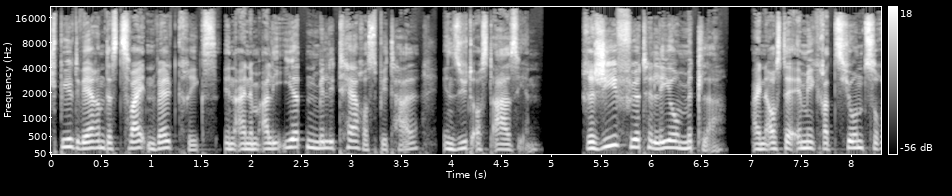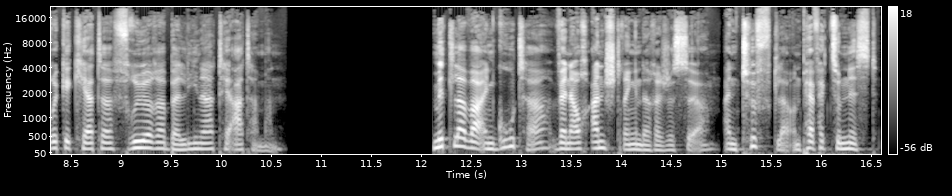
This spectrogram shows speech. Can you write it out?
spielt während des Zweiten Weltkriegs in einem alliierten Militärhospital in Südostasien. Regie führte Leo Mittler, ein aus der Emigration zurückgekehrter früherer Berliner Theatermann. Mittler war ein guter, wenn auch anstrengender Regisseur, ein Tüftler und Perfektionist,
